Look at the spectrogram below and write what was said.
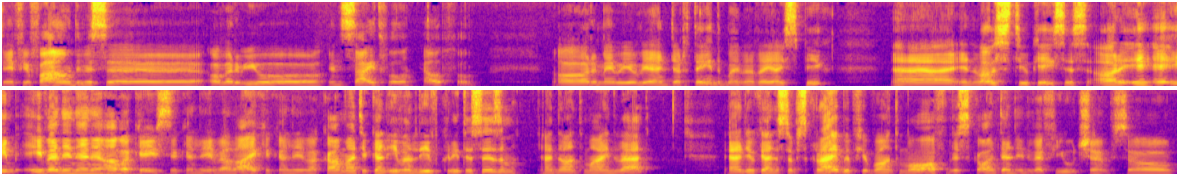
If you found this uh, overview insightful, helpful, or maybe you were entertained by the way I speak, uh, in those two cases, or in, in, even in any other case, you can leave a like, you can leave a comment, you can even leave criticism. I don't mind that. And you can subscribe if you want more of this content in the future. So,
